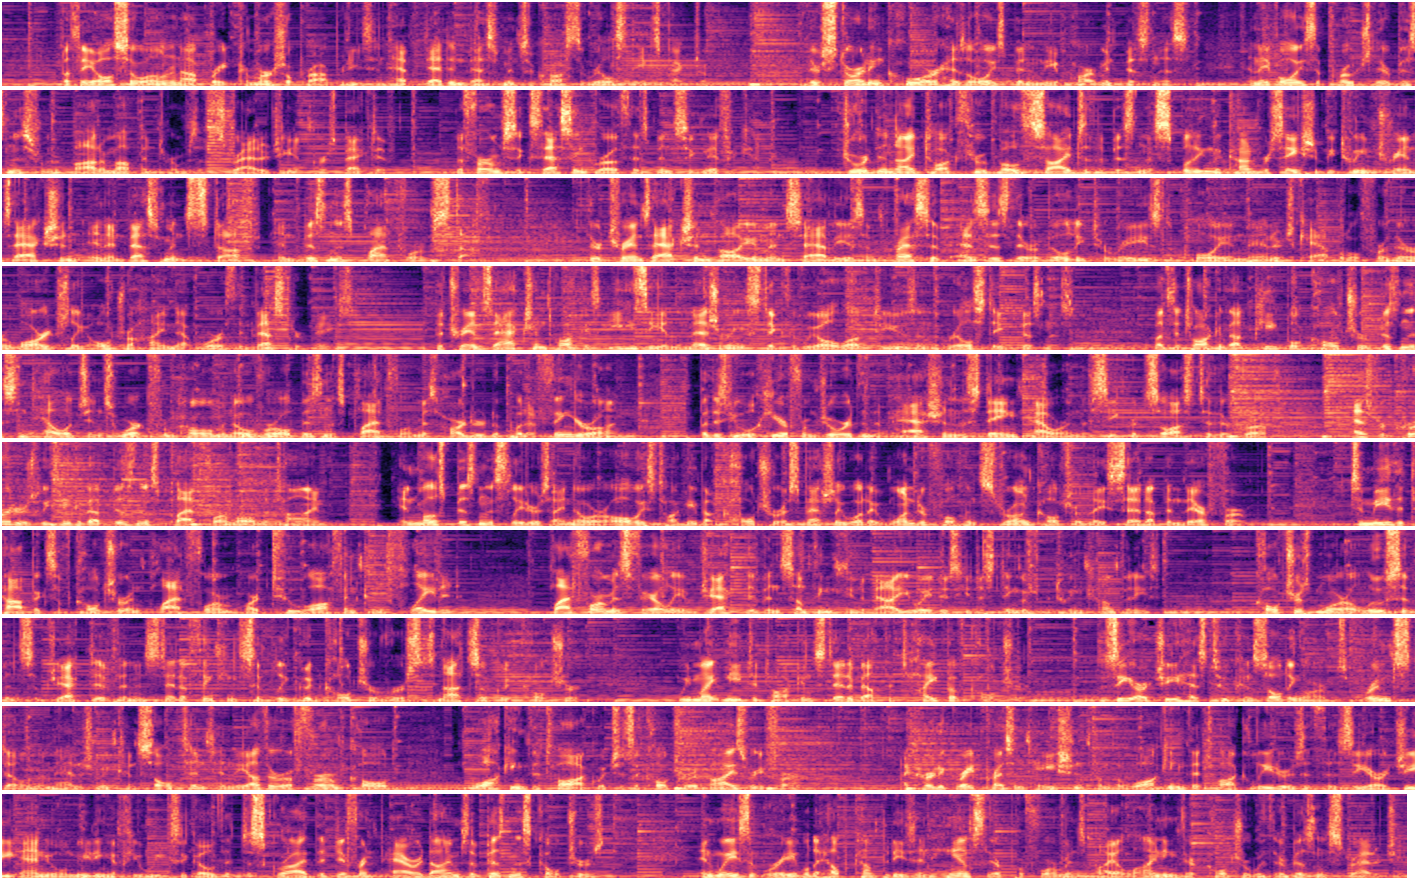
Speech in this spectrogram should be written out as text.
But they also own and operate commercial properties and have debt investments across the real estate spectrum. Their starting core has always been in the apartment business, and they've always approached their business from the bottom up in terms of strategy and perspective. The firm's success and growth has been significant. Jordan and I talk through both sides of the business, splitting the conversation between transaction and investment stuff and business platform stuff. Their transaction volume and savvy is impressive, as is their ability to raise, deploy, and manage capital for their largely ultra high net worth investor base. The transaction talk is easy in the measuring stick that we all love to use in the real estate business. But to talk about people, culture, business intelligence, work from home, and overall business platform is harder to put a finger on. But as you will hear from Jordan, the passion, the staying power, and the secret sauce to their growth. As recruiters, we think about business platform all the time. And most business leaders I know are always talking about culture, especially what a wonderful and strong culture they set up in their firm. To me, the topics of culture and platform are too often conflated. Platform is fairly objective and something you can evaluate as you distinguish between companies. Culture is more elusive and subjective, and instead of thinking simply good culture versus not so good culture, we might need to talk instead about the type of culture. ZRG has two consulting arms Brimstone, a management consultant, and the other a firm called Walking the Talk, which is a culture advisory firm. I heard a great presentation from the Walking the Talk leaders at the ZRG annual meeting a few weeks ago that described the different paradigms of business cultures and ways that we're able to help companies enhance their performance by aligning their culture with their business strategy.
